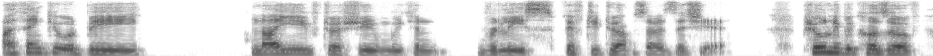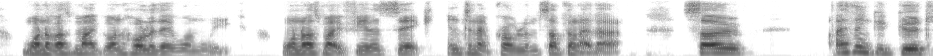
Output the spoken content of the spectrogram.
I think it would be naive to assume we can release 52 episodes this year purely because of one of us might go on holiday one week, one of us might feeling sick, internet problems, something like that. So I think a good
